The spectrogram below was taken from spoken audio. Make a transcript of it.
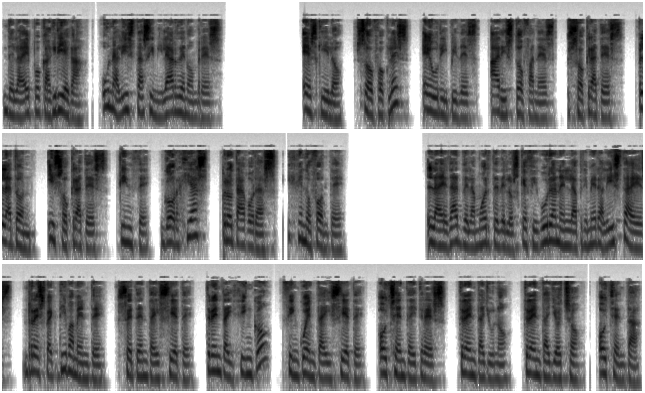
De la época griega, una lista similar de nombres. Esquilo, Sófocles, Eurípides, Aristófanes, Sócrates, Platón, y Sócrates, 15, Gorgias, Protágoras, y Genofonte. La edad de la muerte de los que figuran en la primera lista es, respectivamente, 77, 35, 57, 83, 31, 38, 80,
